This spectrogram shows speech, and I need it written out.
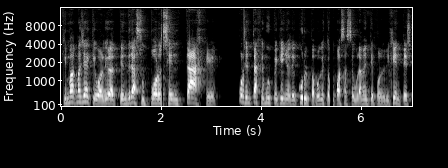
que más, allá de que Guardiola tendrá su porcentaje, porcentaje muy pequeño de culpa, porque esto pasa seguramente por dirigentes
